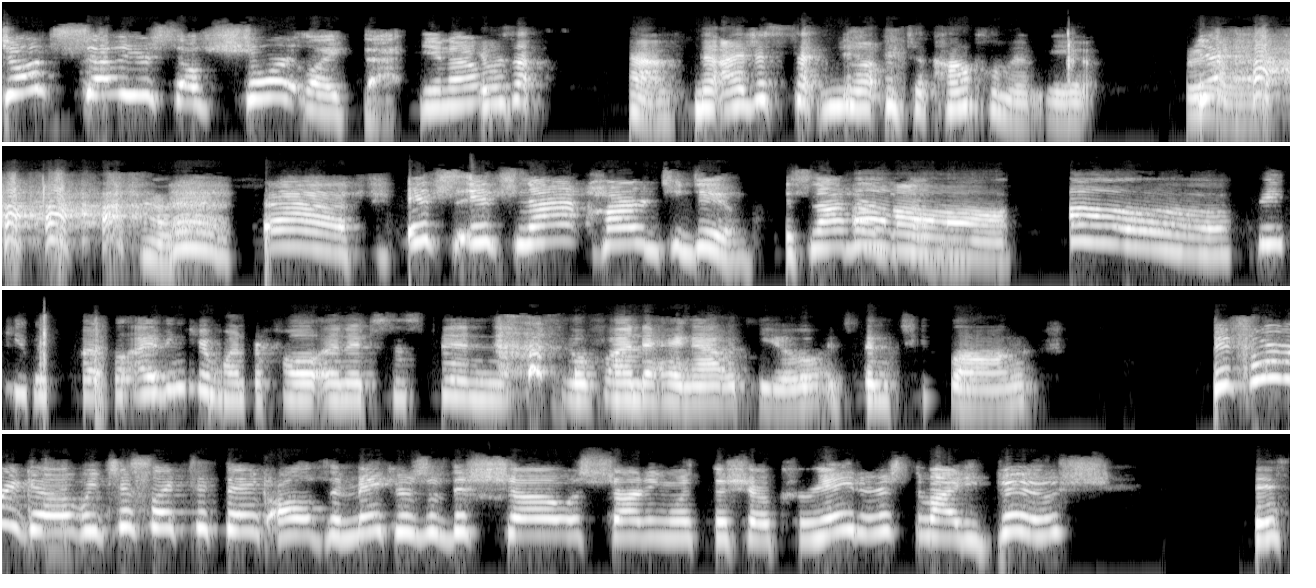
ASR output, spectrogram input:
don't sell yourself short like that you know It was a yeah. No, I just set you up to compliment me. Really. Yeah. Ah, it's it's not hard to do. It's not hard. Oh, oh, thank you. Well, I think you're wonderful, and it's just been so fun to hang out with you. It's been too long. Before we go, we'd just like to thank all of the makers of this show, starting with the show creators, the Mighty Boosh. This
